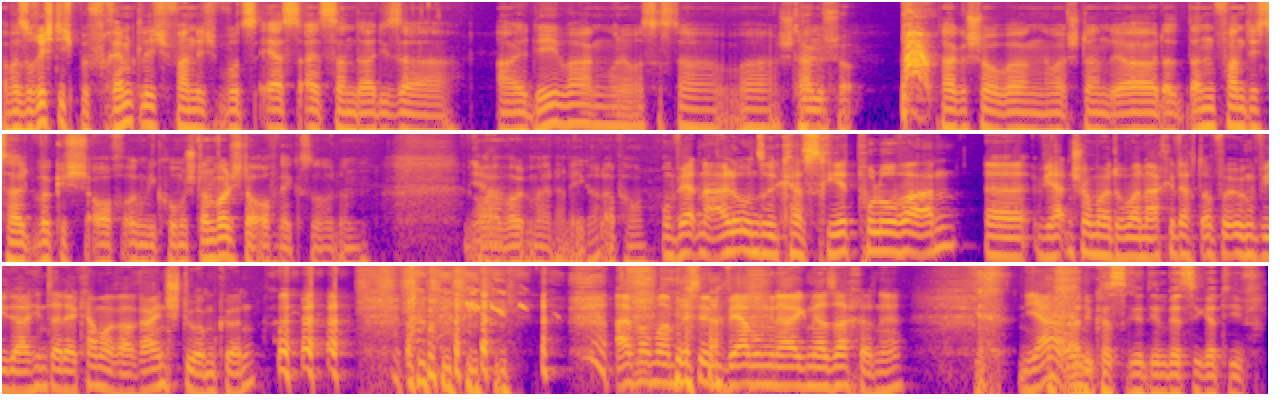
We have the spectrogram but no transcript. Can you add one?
Aber so richtig befremdlich fand ich, wurde es erst, als dann da dieser ARD-Wagen oder was das da war, stand. Tagesschau. Tagesschauwagen aber stand, ja, da, dann fand ich es halt wirklich auch irgendwie komisch. Dann wollte ich da auch weg, so. Dann, Ja. Aber da wollten wir dann eh gerade abhauen. Und wir hatten alle unsere Kastriert-Pullover an. Äh, wir hatten schon mal drüber nachgedacht, ob wir irgendwie da hinter der Kamera reinstürmen können. Einfach mal ein bisschen Werbung in eigener Sache, ne? Ja, Radio und, kastriert investigativ.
